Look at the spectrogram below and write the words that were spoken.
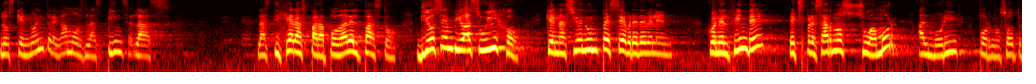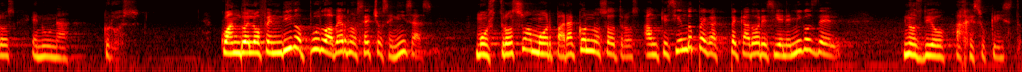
los que no entregamos las, pinzas, las, tijeras para podar el pasto, Dios envió a su Hijo, que nació en un pesebre de Belén, con el fin de expresarnos su amor al morir por nosotros en una cruz. Cuando el ofendido pudo habernos hecho cenizas, mostró su amor para con nosotros, aunque siendo pecadores y enemigos de Él, nos dio a Jesucristo.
